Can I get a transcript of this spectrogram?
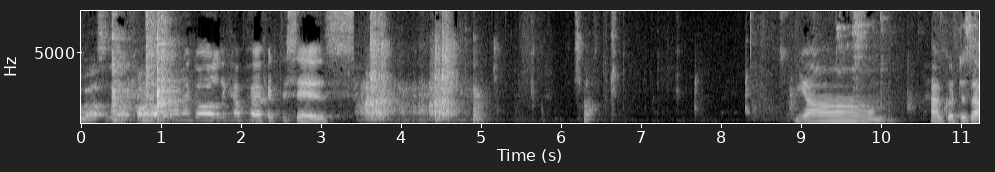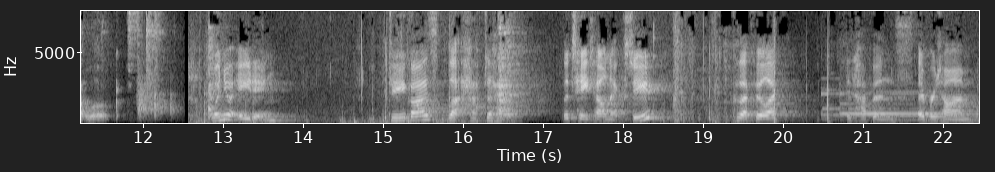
glasses. Oh my god, look how perfect this is. Yum. How good does that look? When you're eating, do you guys like have to have the tea towel next to you? Because I feel like it happens every time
